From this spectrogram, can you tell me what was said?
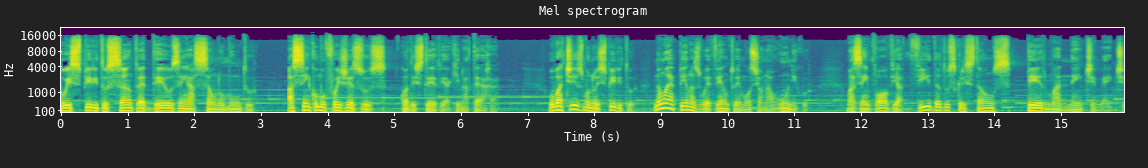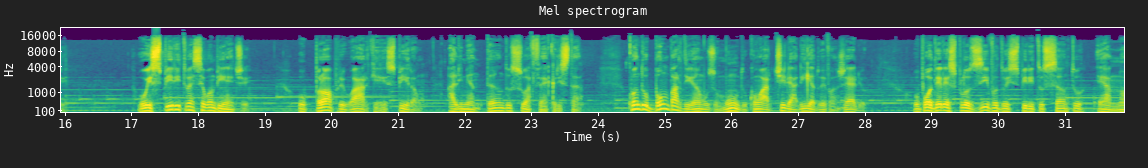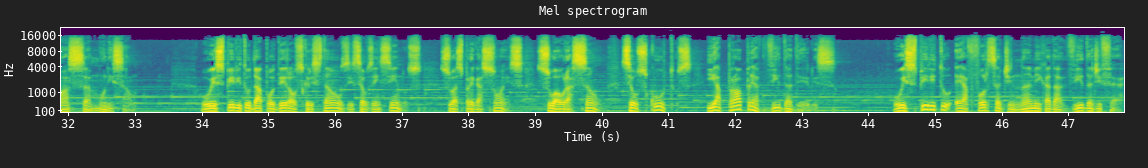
O Espírito Santo é Deus em ação no mundo, assim como foi Jesus quando esteve aqui na Terra. O batismo no Espírito não é apenas o evento emocional único, mas envolve a vida dos cristãos permanentemente. O Espírito é seu ambiente, o próprio ar que respiram, alimentando sua fé cristã. Quando bombardeamos o mundo com a artilharia do Evangelho, o poder explosivo do Espírito Santo é a nossa munição. O Espírito dá poder aos cristãos e seus ensinos, suas pregações, sua oração, seus cultos e a própria vida deles. O Espírito é a força dinâmica da vida de fé.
